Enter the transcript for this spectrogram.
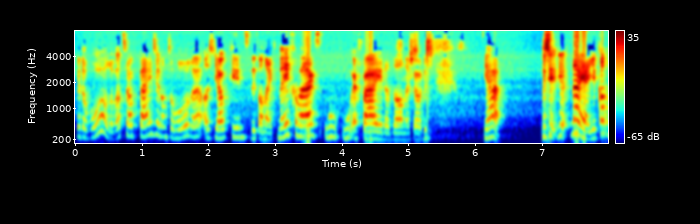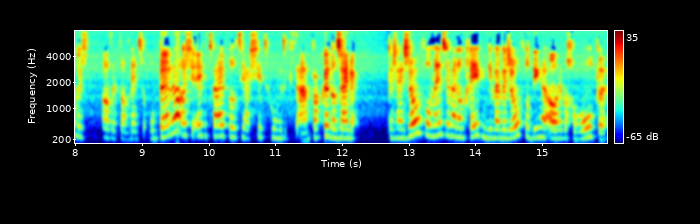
willen horen? Wat zou fijn zijn om te horen als jouw kind dit dan heeft meegemaakt? Hoe, hoe ervaar je dat dan en zo? Dus ja, dus je, nou ja, je kan dus altijd dan mensen opbellen als je even twijfelt. Ja, shit, hoe moet ik het aanpakken? Dan zijn er er zijn zoveel mensen in mijn omgeving die mij bij zoveel dingen al hebben geholpen.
